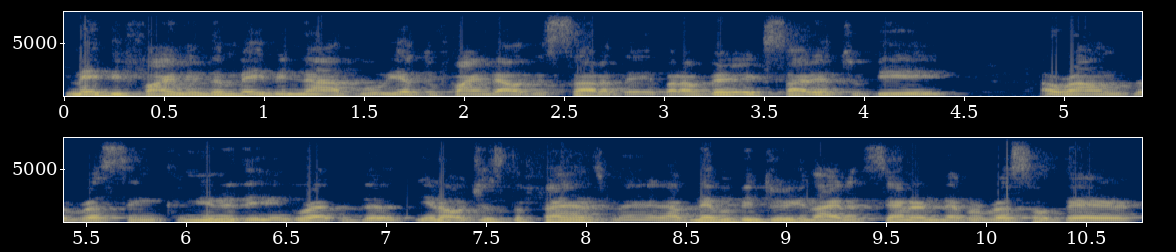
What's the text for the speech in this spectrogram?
maybe finding them, maybe not. But we have to find out this Saturday. But I'm very excited to be around the wrestling community and the you know just the fans, man. I've never been to a United Center, never wrestled there,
